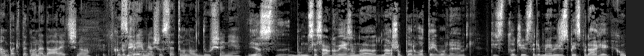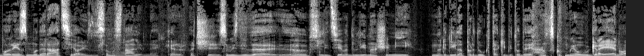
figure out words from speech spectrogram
ampak tako nadaleč, no, ko ne, spremljaš vse to navdušenje. Jaz bom se sam navezal na našo prvo temo. Ne. Tisto, če se meni že spet sprahe, kako bo res z moderacijo in z vsem ja. ostalim. Ne? Ker pač se mi zdi, da uh, Silicijeva dolina še ni naredila produkta, ki bi to dejansko imel ugrajeno.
